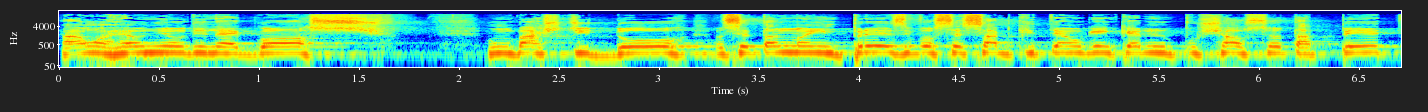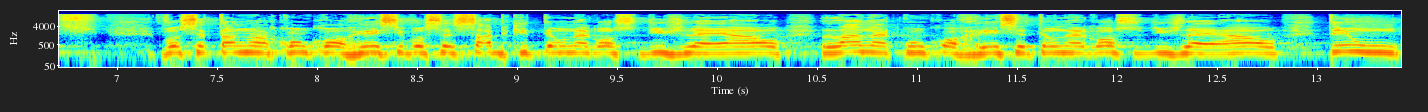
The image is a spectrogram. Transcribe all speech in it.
Há uma reunião de negócio, um bastidor, você está numa empresa e você sabe que tem alguém querendo puxar o seu tapete, você está numa concorrência e você sabe que tem um negócio desleal, lá na concorrência tem um negócio desleal, tem um,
